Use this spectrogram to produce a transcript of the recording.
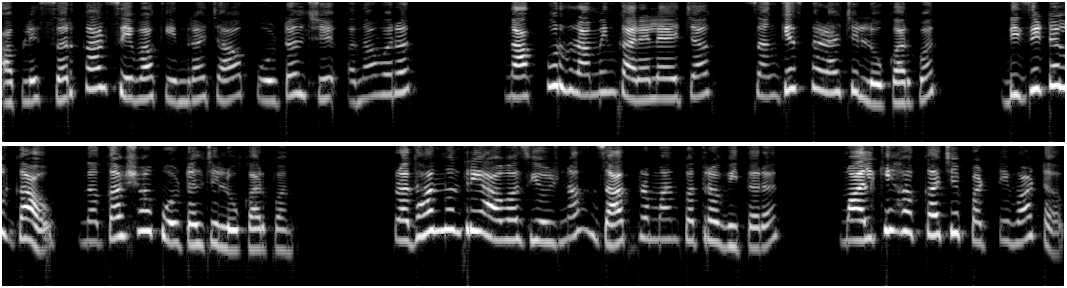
आपले सरकार सेवा केंद्राच्या पोर्टलचे अनावरण नागपूर ग्रामीण कार्यालयाच्या संकेतस्थळाचे लोकार्पण डिजिटल गाव नकाशा पोर्टलचे लोकार्पण प्रधानमंत्री आवास योजना जात प्रमाणपत्र वितरण मालकी हक्काचे पट्टे वाटप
